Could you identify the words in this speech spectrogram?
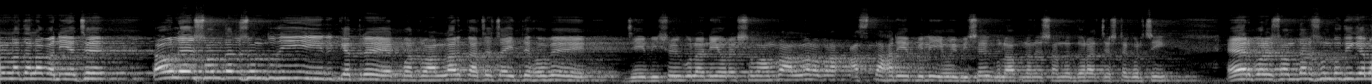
আল্লাহ তালা বানিয়েছে। তাহলে সন্তান সন্ততির ক্ষেত্রে একমাত্র আল্লাহর কাছে চাইতে হবে। যে বিষয়গুলো নিয়ে অনেক সময় আমরা আল্লাহর আস্থা হারিয়ে ফেলি, ওই বিষয়গুলো আপনাদের সামনে ধরার চেষ্টা করছি। এরপরে সন্তান সন্ততি গেল,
